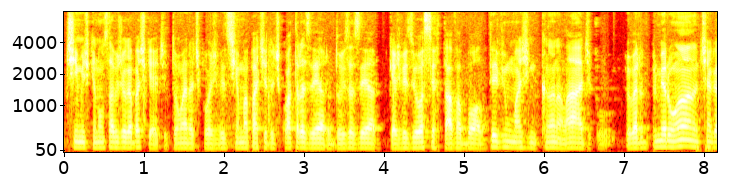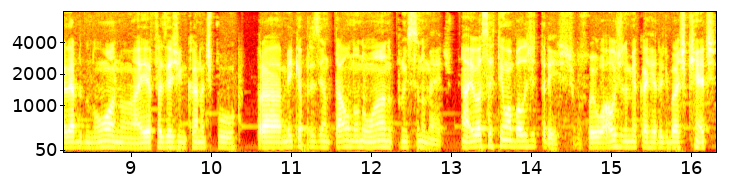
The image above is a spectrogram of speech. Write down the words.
times que não sabem jogar basquete. Então era tipo, às vezes tinha uma partida de 4 a 0, 2 a 0, que às vezes eu acertava a bola. Teve uma gincana lá, tipo, eu era do primeiro ano, tinha a galera do nono, aí ia fazer a gincana tipo para meio que apresentar o nono ano pro ensino médio. Aí eu acertei uma bola de três, tipo, foi o auge da minha carreira de basquete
